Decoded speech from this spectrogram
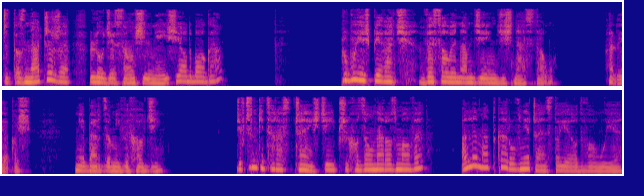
Czy to znaczy, że ludzie są silniejsi od Boga? Próbuję śpiewać Wesoły nam dzień dziś nastał, ale jakoś nie bardzo mi wychodzi. Dziewczynki coraz częściej przychodzą na rozmowę, ale matka równie często je odwołuje.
